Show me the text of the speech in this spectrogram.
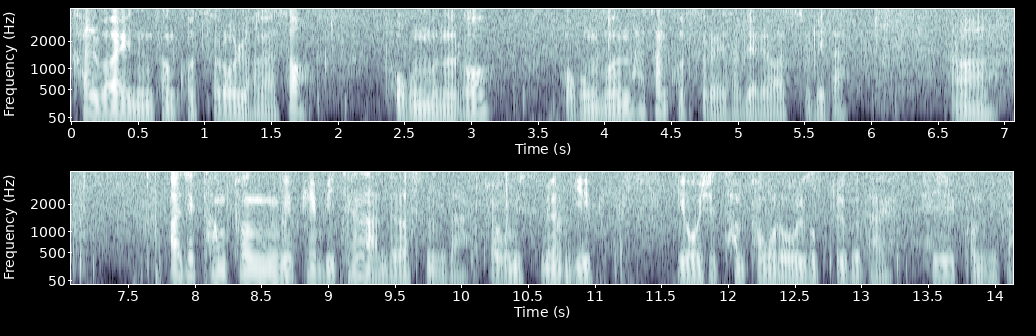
칼바이 능선 코스로 올라가서 보국문으로 보국문 하산 코스로 해서 내려왔습니다. 아, 아직 단풍 잎이 밑에는 안 들었습니다. 조금 있으면 이, 이 옷이 단풍으로 울긋불긋해질 겁니다.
